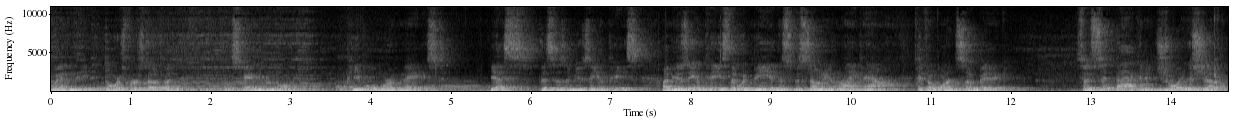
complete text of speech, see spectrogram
when the doors first opened, it was standing room only. People were amazed. Yes, this is a museum piece. A museum piece that would be in the Smithsonian right now if it weren't so big. So sit back and enjoy the show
